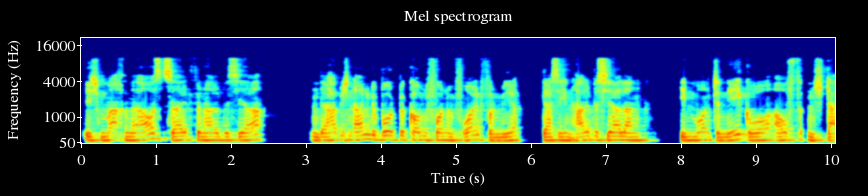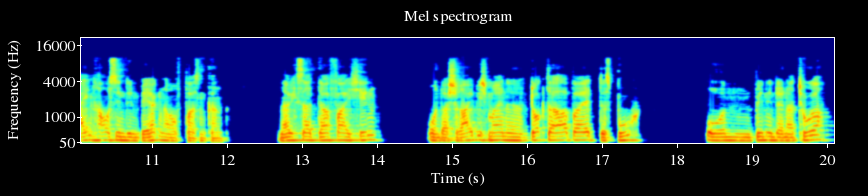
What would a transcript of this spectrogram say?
ich mache eine Auszeit für ein halbes Jahr. Und da habe ich ein Angebot bekommen von einem Freund von mir, dass ich ein halbes Jahr lang in Montenegro auf ein Steinhaus in den Bergen aufpassen kann. Dann habe ich gesagt, da fahre ich hin und da schreibe ich meine Doktorarbeit, das Buch und bin in der Natur.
